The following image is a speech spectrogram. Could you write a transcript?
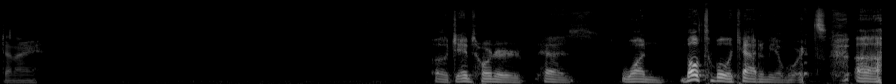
Don't know. Oh, James Horner has won multiple Academy Awards. Uh,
